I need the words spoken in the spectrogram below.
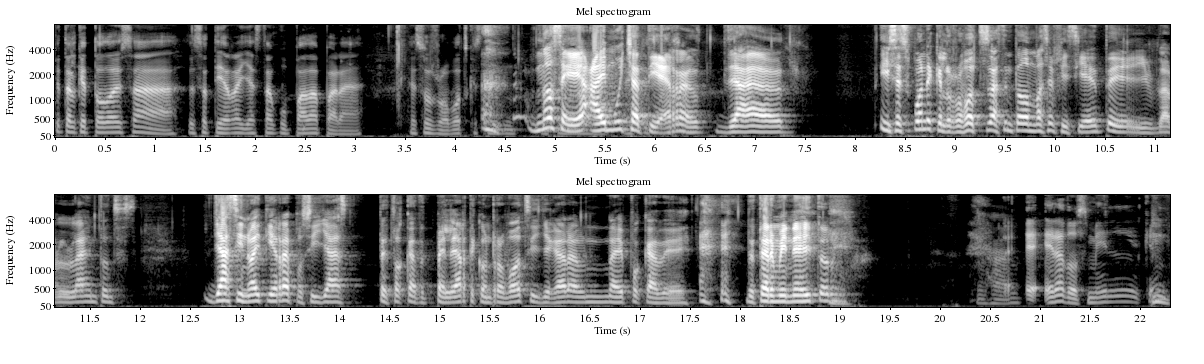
¿Qué tal que toda esa, esa tierra ya está ocupada para esos robots que están... No sé, hay mucha tierra. Ya... Y se supone que los robots hacen todo más eficiente y bla, bla, bla. Entonces, ya si no hay tierra, pues sí, ya te toca pelearte con robots y llegar a una época de, de Terminator. E, ¿Era 2000 qué?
